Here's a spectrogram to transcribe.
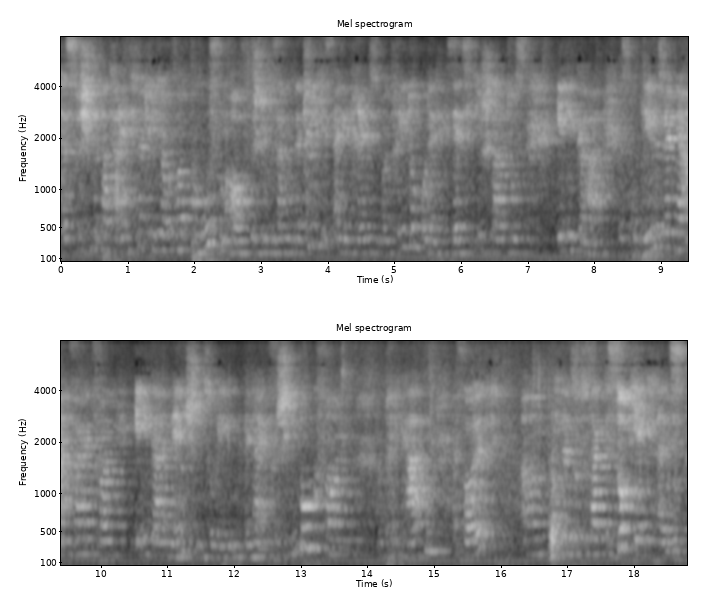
dass verschiedene Parteien sich natürlich auch immer berufen auf bestimmte Sachen. Natürlich ist eine Grenzübertretung oder der gesetzliche Status illegal. Das Problem ist, wenn wir anfangen, von illegalen Menschen zu reden, wenn da eine Verschiebung von, Prädikaten erfolgt, ähm, die dann sozusagen das Subjekt als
